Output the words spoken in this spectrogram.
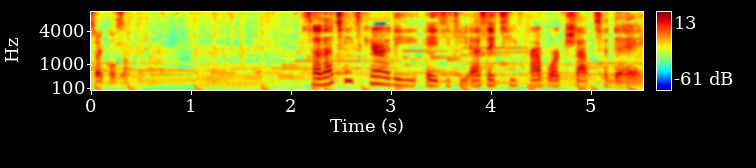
circle something. So that takes care of the ACT SAT prep workshop today.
